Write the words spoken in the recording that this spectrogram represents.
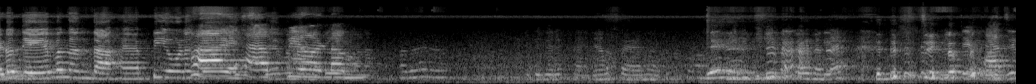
എടോ Devananda happy Onam hi happy Onam. ഇതുവരെ ഞാൻ ഫാനാണ് ഹാപ്പി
